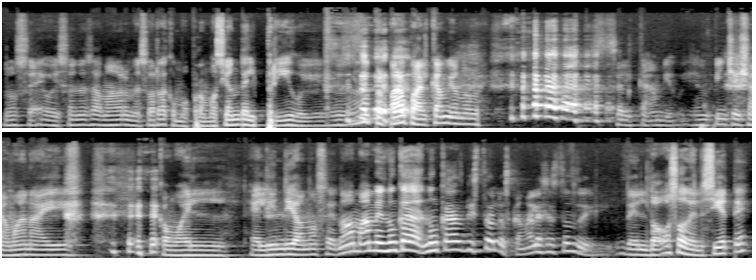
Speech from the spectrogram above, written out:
No sé, güey. Suena esa madre me sorda como promoción del PRI, güey. Eso se prepara para el cambio, ¿no, güey? Es el cambio, güey. Un pinche chamán ahí. Como el, el indio, no sé. No mames, ¿nunca, nunca has visto los canales estos de- del 2 o del 7?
